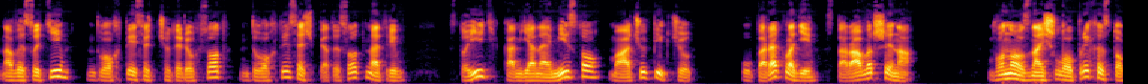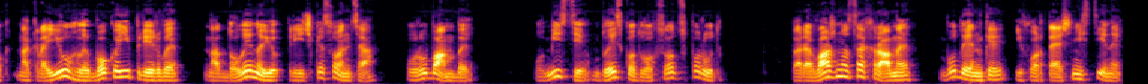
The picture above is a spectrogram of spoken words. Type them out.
на висоті 2400-2500 метрів стоїть кам'яне місто Мачу Пікчу, у перекладі Стара вершина. Воно знайшло прихисток на краю глибокої прірви над долиною річки Сонця Урубамби. У місті близько 200 споруд. Переважно це храми, будинки і фортечні стіни.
